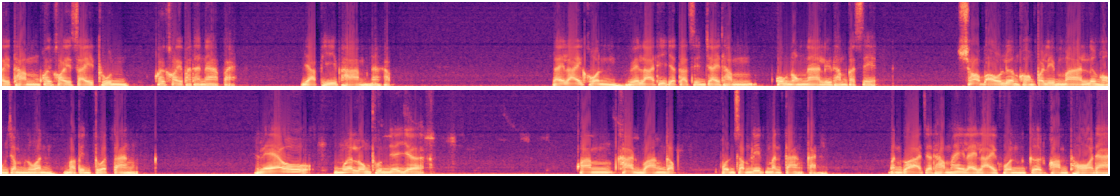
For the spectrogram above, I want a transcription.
อยๆทำค่อยๆใส่ทุน ค่อย ๆ พัฒนาไป อย่าผีผามนะครับ หลายๆ คนเวลาที่จะตัดสินใจทำโคกหนองนาหรือทำเกษตร ชอบเอาเรื่องของปริมาณเรื่องของจำนวนมาเป็นตัวตั้ง แล้วเมื่อลงทุนเยอะ ๆ ความคาดหวังกับผลสำลิดมันต่างกัน มันก็อาจจะทำให้หลาย ๆ คนเกิดความท้อได้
